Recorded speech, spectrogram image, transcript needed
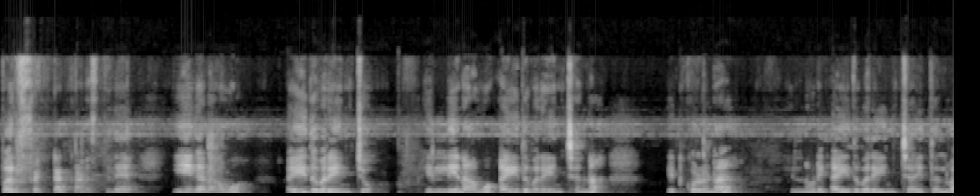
ಪರ್ಫೆಕ್ಟಾಗಿ ಕಾಣಿಸ್ತಿದೆ. ಈಗ ನಾವು ಐದೂವರೆ ಇಂಚು. ಇಲ್ಲಿ ನಾವು ಐದೂವರೆ ಇಂಚನ್ನು ಇಟ್ಕೊಳ್ಳೋಣ. ಇಲ್ಲಿ ನೋಡಿ, ಐದೂವರೆ ಇಂಚ್ ಆಯ್ತಲ್ವ?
